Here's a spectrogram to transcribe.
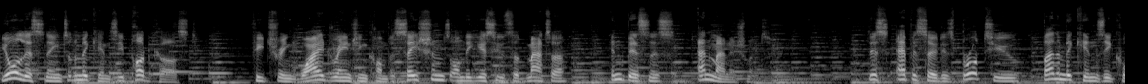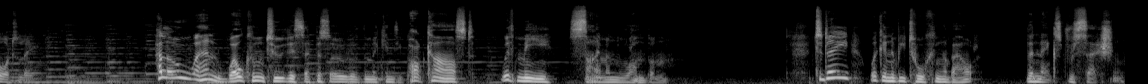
You're listening to the McKinsey podcast, featuring wide ranging conversations on the issues that matter in business and management. This episode is brought to you by the McKinsey Quarterly. Hello, and welcome to this episode of the McKinsey podcast with me, Simon London. Today, we're going to be talking about the next recession.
